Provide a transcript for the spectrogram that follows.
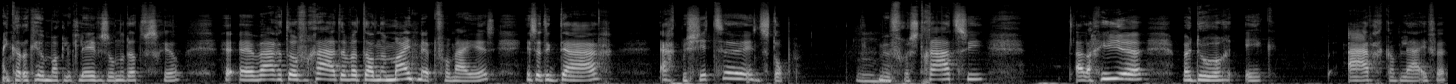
Ik kan ook heel makkelijk leven zonder dat verschil. Waar het over gaat en wat dan een mindmap voor mij is, is dat ik daar echt mijn shit uh, in stop. Mm. Mijn frustratie, allergieën, waardoor ik aardig kan blijven.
